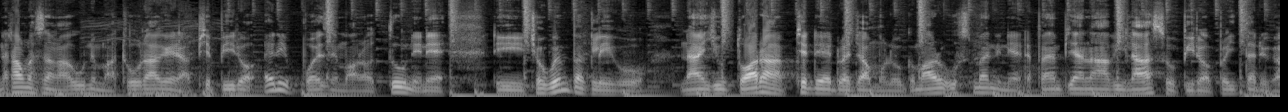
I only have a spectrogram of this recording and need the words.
2025ခုနှစ်မှာထိုးထားခဲ့တာဖြစ်ပြီးတော့အဲ့ဒီပွဲစဉ်မှာတော့သူ့အနေနဲ့ဒီဂျိုကွင်းဘက်ကလေးကိုနိုင်ယူသွားတာဖြစ်တဲ့အတွက်ကြောင့်မလို့ကမာရိုဥစမန်အနေနဲ့တပန်းပြန်လာပြီလားဆိုပြီးတော့ပြည်သက်တွေက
